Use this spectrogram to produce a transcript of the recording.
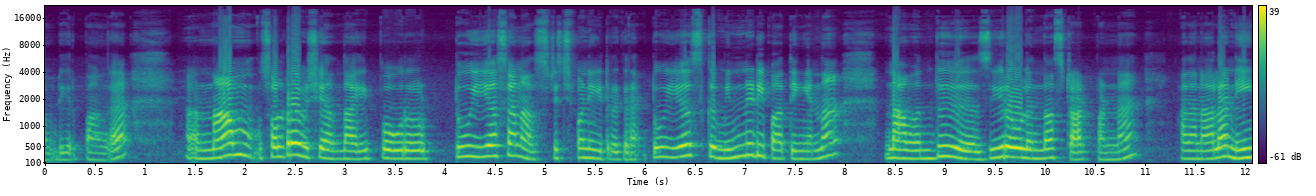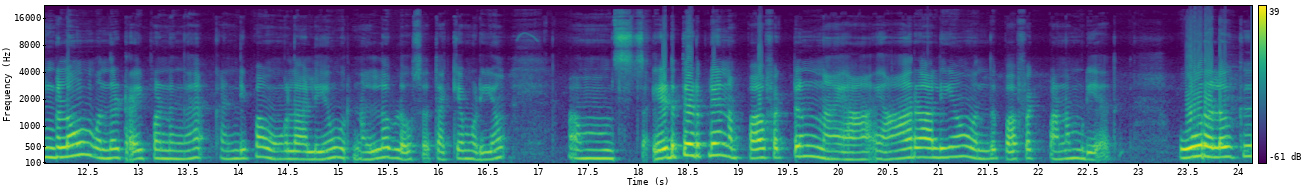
அப்படி இருப்பாங்க. நாம் சொல்கிற விஷயந்தான் இப்போ ஒரு டூ இயர்ஸாக நான் ஸ்டிச் பண்ணிக்கிட்டு இருக்கிறேன். டூ இயர்ஸ்க்கு முன்னாடி பார்த்தீங்கன்னா நான் வந்து ஜீரோவிலேருந்து தான் ஸ்டார்ட் பண்ணேன். அதனால் நீங்களும் வந்து ட்ரை பண்ணுங்கள் கண்டிப்பாக உங்களாலேயும் ஒரு நல்ல ப்ளவுஸை தைக்க முடியும். எடுத்த எடுப்புலேயே நான் பர்ஃபெக்ட்டுன்னு நான் யா யாராலேயும் வந்து பர்ஃபெக்ட் பண்ண முடியாது. ஓரளவுக்கு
